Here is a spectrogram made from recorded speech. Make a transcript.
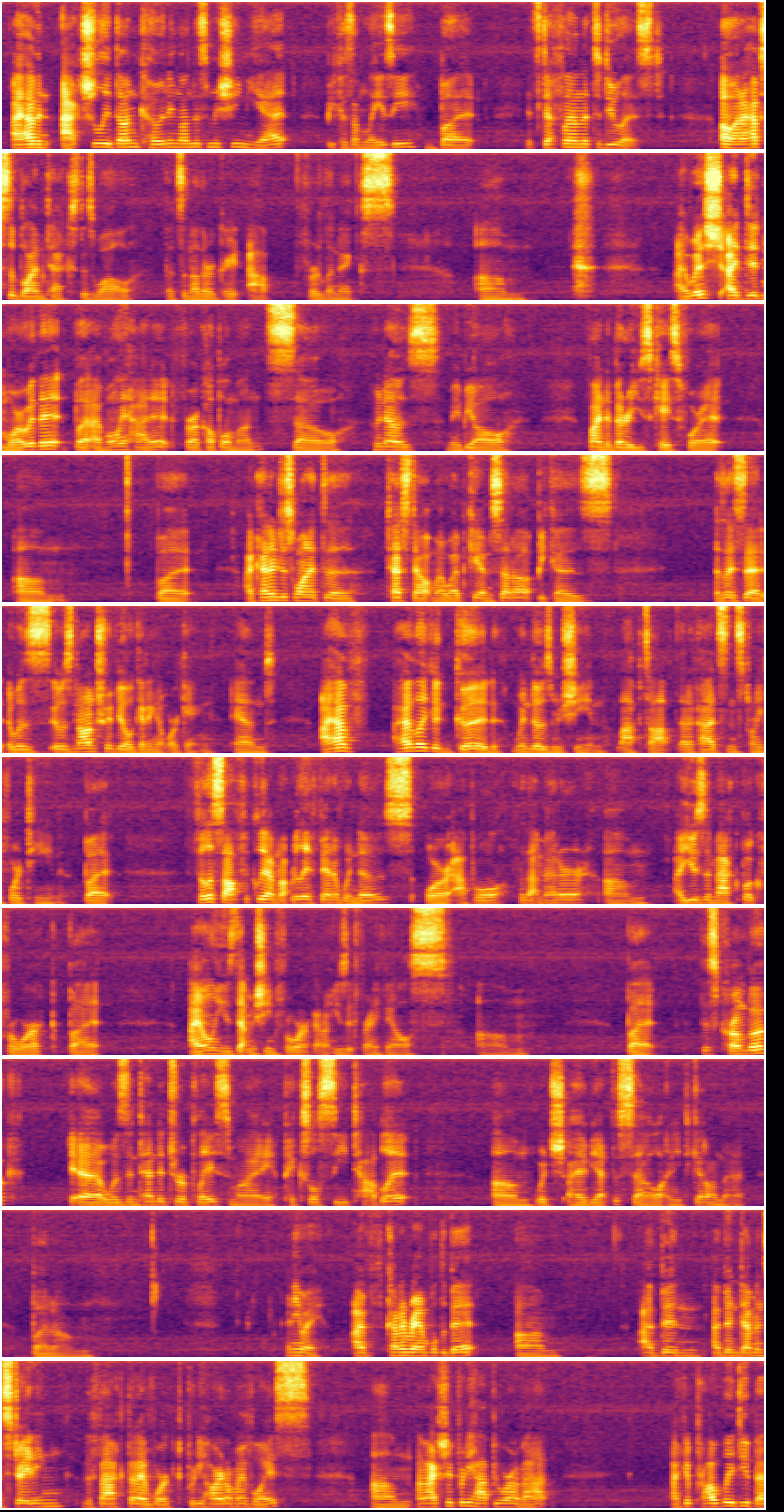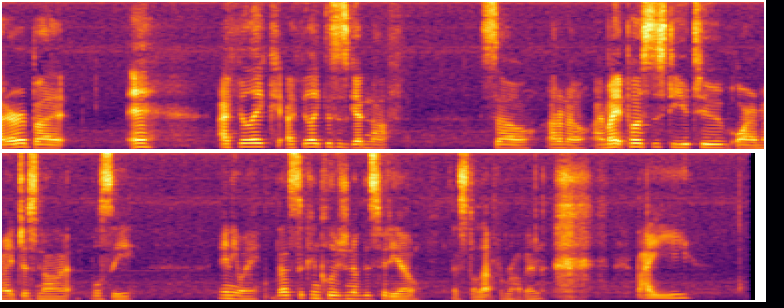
I haven't actually done coding on this machine yet because I'm lazy, but it's definitely on the to-do list. Oh, and I have Sublime Text as well. That's another great app for Linux. Um, I wish I did more with it, but I've only had it for a couple of months, so who knows? Maybe I'll find a better use case for it. Um, but I kind of just wanted to test out my webcam setup because, as I said, it was it was non-trivial getting it working, and I have I have like a good Windows machine laptop that I've had since 2014, but philosophically, I'm not really a fan of Windows or Apple for that matter. Um, I use a MacBook for work, but I only use that machine for work. I don't use it for anything else. Um, but this Chromebook uh, was intended to replace my Pixel C tablet, um, which I have yet to sell. I need to get on that. But um, anyway, I've kind of rambled a bit. Um, I've been I've been demonstrating the fact that I've worked pretty hard on my voice. Um, I'm actually pretty happy where I'm at. I could probably do better, but eh, I feel like I feel like this is good enough. So I don't know. I might post this to YouTube or I might just not. We'll see. Anyway, that's the conclusion of this video. I stole that from Robin. Bye.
